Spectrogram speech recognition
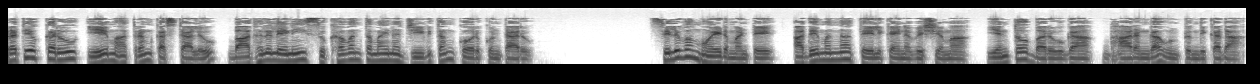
ప్రతి ఒక్కరూ ఏమాత్రం కష్టాలు బాధలు లేని సుఖవంతమైన జీవితం కోరుకుంటారు. సిలువ మోయడమంటే అదేమన్నా తేలికైన విషయమా? ఎంతో బరువుగా భారంగా ఉంటుంది కదా.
